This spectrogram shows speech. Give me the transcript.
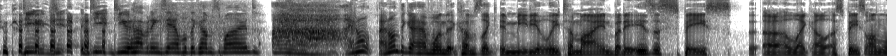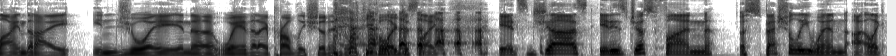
do, you, do, you- do, do you have an example that comes to mind? I don't I don't think I have one that comes like immediately to mind, but it is a space uh, like a, a space online that I enjoy in a way that I probably shouldn't where people are just like it's just it is just fun especially when I like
